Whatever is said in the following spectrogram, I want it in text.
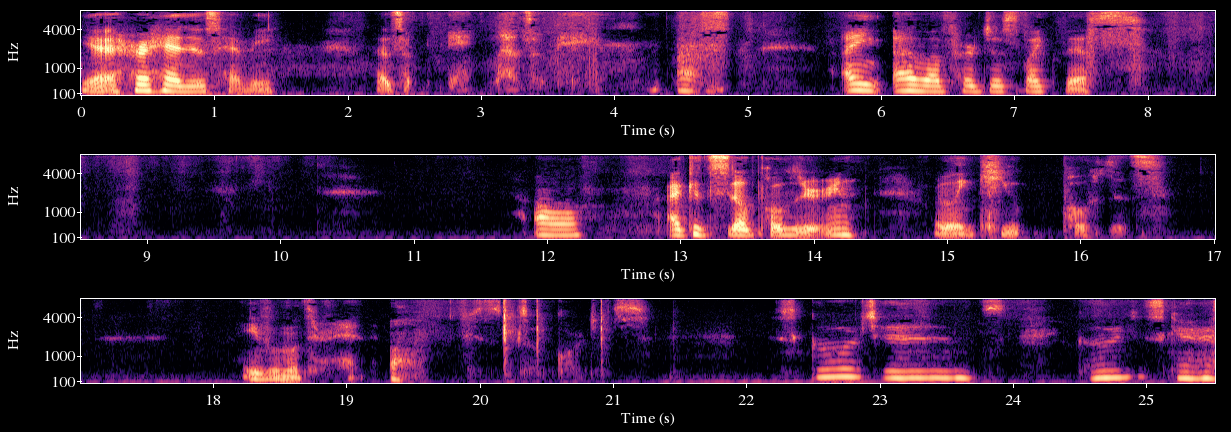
yeah, her head is heavy. That's okay, that's okay. Um, I, I love her just like this. Oh, I could still pose her in really cute poses. Even with her head. Oh, gorgeous, gorgeous girl.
